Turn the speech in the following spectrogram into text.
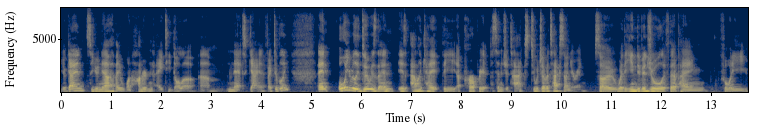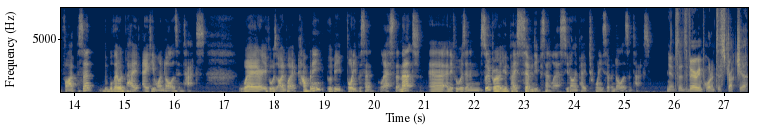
your gain, so you now have a one hundred and eighty dollar um, net gain effectively. And all you really do is then is allocate the appropriate percentage of tax to whichever tax zone you're in. So where the individual, if they're paying forty five percent, well they would pay eighty one dollars in tax where if it was owned by a company, it would be 40% less than that. Uh, and if it was in super, you'd pay 70% less. You'd only pay $27 in tax. Yeah, so it's very important to structure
